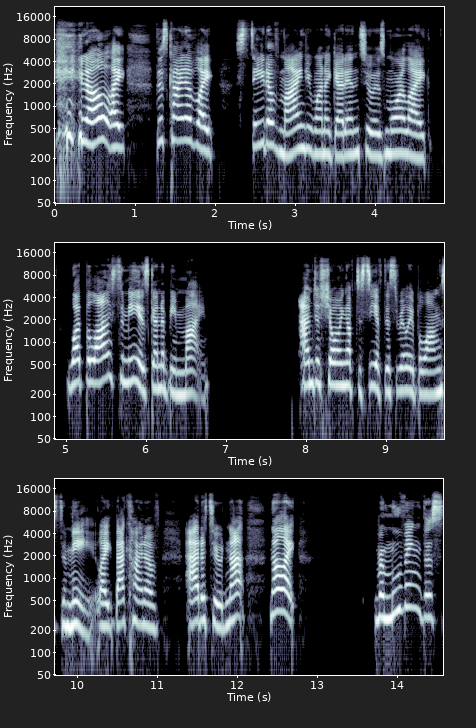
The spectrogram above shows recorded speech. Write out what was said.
you know, like this kind of like state of mind you want to get into is more like what belongs to me is going to be mine. I'm just showing up to see if this really belongs to me. Like that kind of attitude, not not like removing this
